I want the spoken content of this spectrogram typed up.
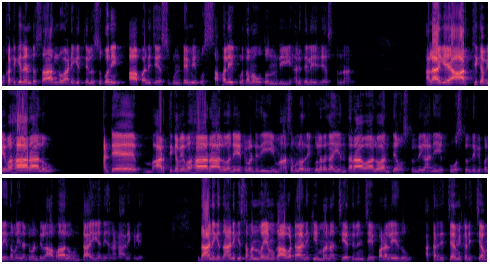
ఒకటికి రెండు సార్లు అడిగి తెలుసుకొని ఆ పని చేసుకుంటే మీకు సఫలీకృతం అవుతుంది అని తెలియజేస్తున్నాను. అలాగే ఆర్థిక వ్యవహారాలు అంటే ఆర్థిక వ్యవహారాలు అనేటువంటిది ఈ మాసంలో రెగ్యులర్గా ఎంత రావాలో అంతే వస్తుంది కానీ ఎక్కువ వస్తుంది విపరీతమైనటువంటి లాభాలు ఉంటాయి అని అనడానికి లేదు. దానికి దానికి సమన్వయం కావటానికి మన చేతి నుంచి పడలేదు అక్కడ తెచ్చాం ఇక్కడ ఇచ్చాం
